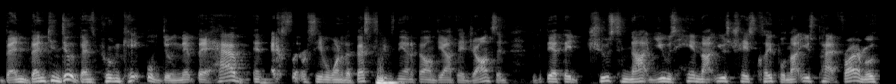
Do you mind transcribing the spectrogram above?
Ben Ben can do it. Ben's proven capable of doing it. They have an excellent receiver, one of the best receivers in the NFL, and Diontae Johnson. Yet they choose to not use him, not use Chase Claypool, not use Pat Freiermuth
